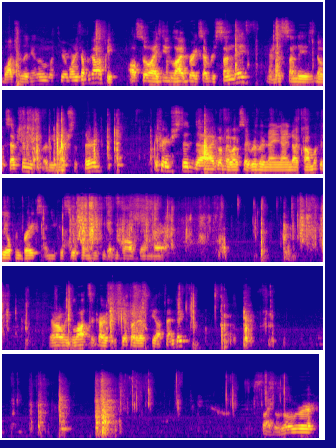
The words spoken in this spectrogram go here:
watch what I do them with your morning cup of coffee. Also, I do live breaks every Sunday, and this Sunday is no exception. That'll be March the 3rd. If you're interested, uh, go to my website, rydlar99.com, look at the open breaks, and you can see which ones you can get involved in there. There are always lots of cards to ship out SP Authentic. Slide those over.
